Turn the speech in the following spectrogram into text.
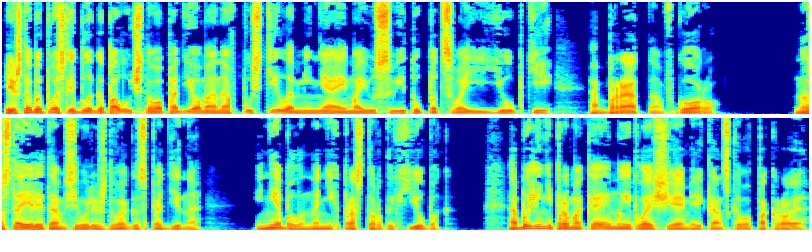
И чтобы после благополучного подъема она впустила меня и мою свиту под свои юбки обратно в гору. Но стояли там всего лишь два господина, и не было на них просторных юбок, а были непромокаемые плащи американского покроя.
